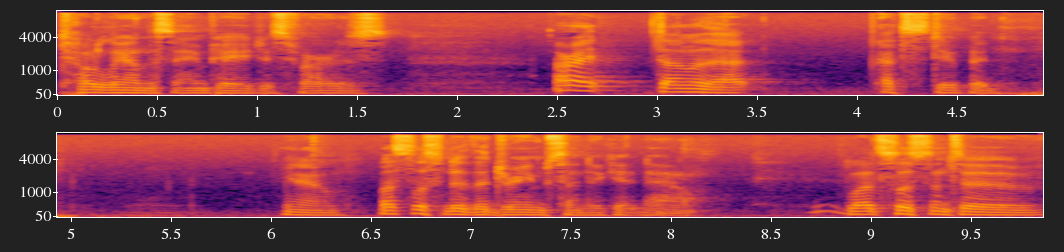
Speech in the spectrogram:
totally on the same page as far as, all right, done with that. That's stupid. You know, let's listen to the Dream Syndicate now. Let's listen to,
